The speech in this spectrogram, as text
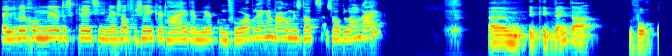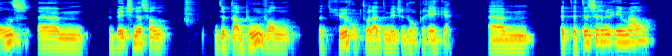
ja, jullie willen gewoon meer discretie, meer zelfverzekerdheid en meer comfort brengen. Waarom is dat zo belangrijk? Um, ik, ik denk dat voor ons um, een beetje is van de taboe van het geur op toilet een beetje doorbreken. Um, het, het is er nu eenmaal,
